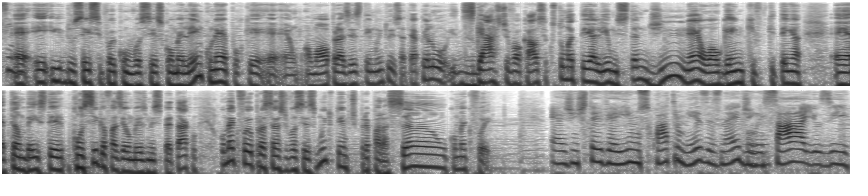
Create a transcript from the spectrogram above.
Sim. É, e, e não sei se foi com vocês como elenco, né? Porque é, é um- uma ópera às vezes tem muito isso. Até pelo desgaste vocal, você costuma ter ali um stand-in, né? Ou alguém que, que tenha é, também este- consiga fazer o mesmo espetáculo. Como é que foi o processo de vocês? Muito tempo de preparação? Como é que foi? É, a gente teve aí uns quatro meses, né, de Foi. ensaios e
